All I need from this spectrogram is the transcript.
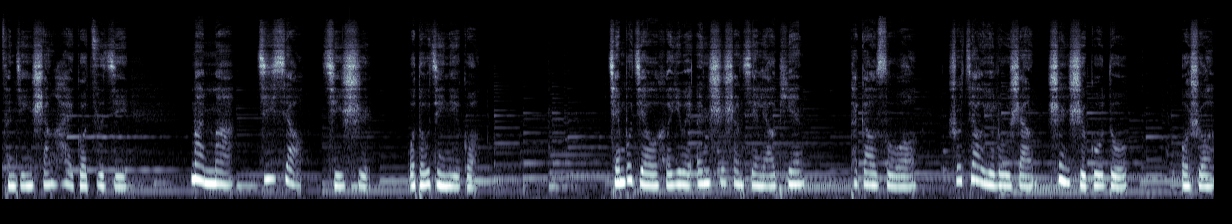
曾经伤害过自己、谩骂、讥笑、歧视，我都经历过。前不久和一位恩师上线聊天，他告诉我，说教育路上甚是孤独。我说，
